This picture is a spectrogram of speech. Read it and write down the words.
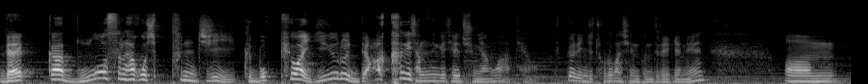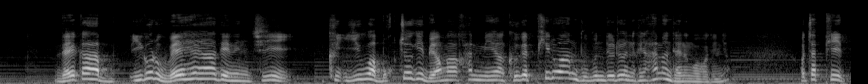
내가 무엇을 하고 싶은지 그 목표와 이유를 명확하게 잡는 게 제일 중요한 것 같아요. 특별히 이제 졸업하시는 분들에게는 음, 내가 이거를 왜 해야 되는지 그 이유와 목적이 명확하면 그게 필요한 부분들은 그냥 하면 되는 거거든요. 어차피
